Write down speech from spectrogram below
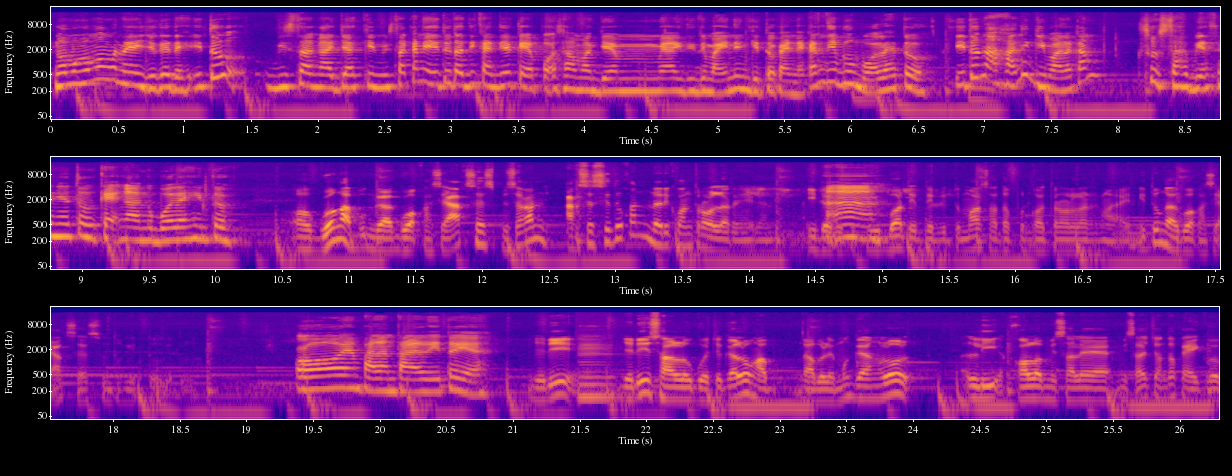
Ngomong-ngomong mau nanya juga deh, itu bisa ngajakin misalkan ya itu tadi kan dia kepo sama game yang dimainin gitu kan ya, kan dia belum boleh tuh. Itu nahannya gimana kan susah biasanya tuh kayak nggak ngebolehin tuh. oh gue nggak nggak gue kasih akses misalkan akses itu kan dari controllernya kan either Ah. keyboard itu itu mouse ataupun controller yang lain itu nggak gue kasih akses untuk itu gitu. Oh, yang parental itu ya? Jadi jadi selalu gue cegah lo nggak nggak boleh megang lo li kalau misalnya misalnya contoh kayak gue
